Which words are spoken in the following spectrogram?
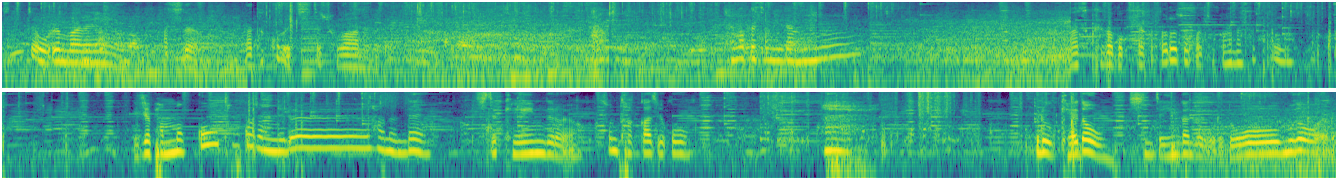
진짜 오랜만에 봤어요. 나 타코벨 진짜 좋아하는데. 잘 먹겠습니다 마스크가 먹다가 떨어져가지고 하나 샀어요. 이제 밥 먹고 창고 정리를 하는데 진짜 개 힘들어요. 손 다 까지고 하... 그리고 개더움 진짜 인간적으로 너무 더워요.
